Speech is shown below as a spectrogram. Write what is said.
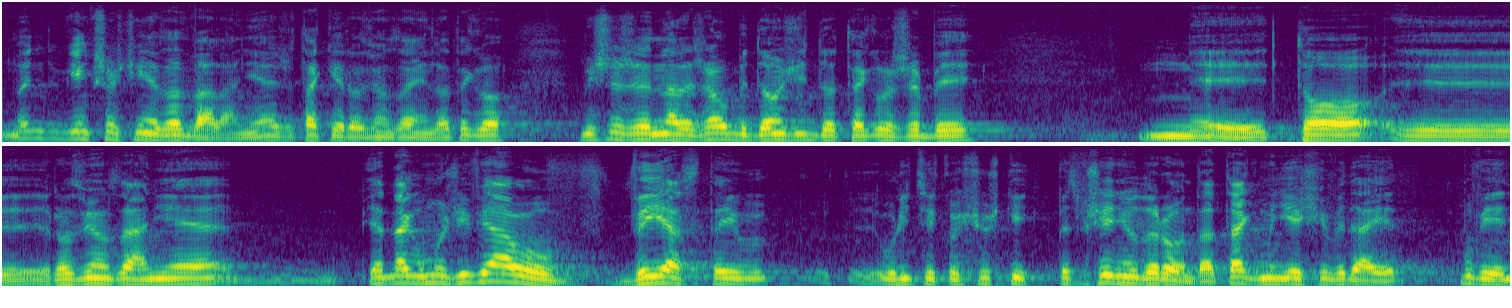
no w większości nie zadwala, nie? że takie rozwiązanie. Dlatego myślę, że należałoby dążyć do tego, żeby yy, to yy, rozwiązanie jednak umożliwiało wyjazd tej ulicy Kościuszki bezpośrednio do ronda. Tak mnie się wydaje. Mówię,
